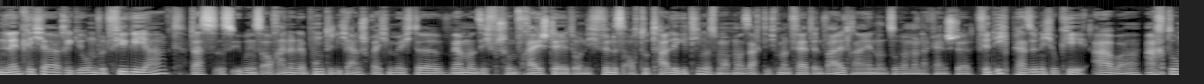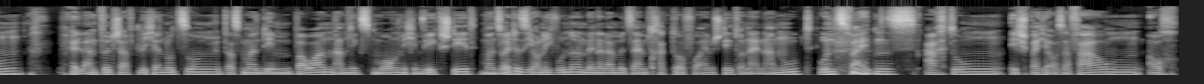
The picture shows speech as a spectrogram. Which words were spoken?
In ländlicher Region wird viel gejagt. Das ist übrigens auch einer der Punkte, die ich ansprechen möchte, wenn man sich schon freistellt. Und ich finde es auch total legitim, dass man auch mal sagt, ich, man fährt in den Wald rein und so, wenn man da keinen stört. Finde ich persönlich okay. Aber Achtung, bei landwirtschaftlicher Nutzung, dass man dem Bauern am nächsten Morgen nicht im Weg steht. Man sollte sich auch nicht wundern, wenn er da mit seinem Traktor vor einem steht und einen anhubt. Und zweitens, Achtung, ich spreche aus Erfahrung, auch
